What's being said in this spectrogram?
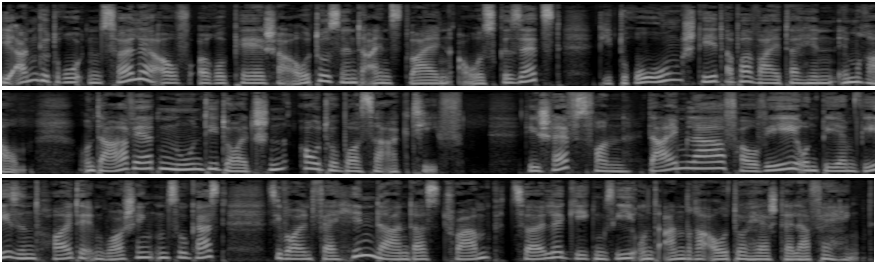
Die angedrohten Zölle auf europäische Autos sind einstweilen ausgesetzt. Die Drohung steht aber weiterhin im Raum. Und da werden nun die deutschen Autobosse aktiv. Die Chefs von Daimler, VW und BMW sind heute in Washington zu Gast. Sie wollen verhindern, dass Trump Zölle gegen sie und andere Autohersteller verhängt.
